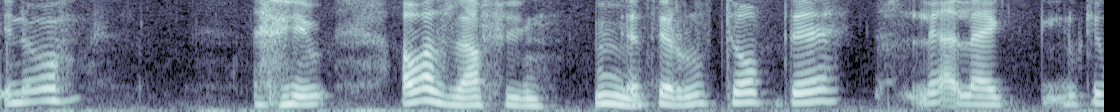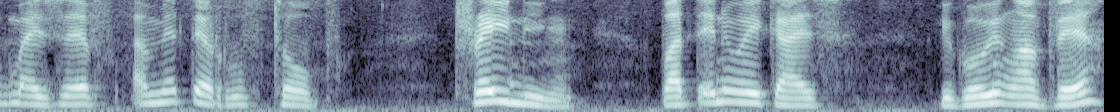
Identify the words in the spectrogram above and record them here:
you know, I was laughing mm. at the rooftop there, like looking myself. I'm at the rooftop training. But anyway, guys, we're going up there.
